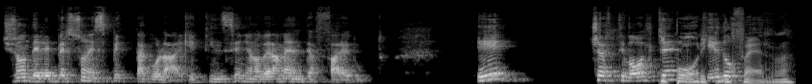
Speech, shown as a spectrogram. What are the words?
ci sono delle persone spettacolari che ti insegnano veramente a fare tutto e certe volte tipo chiedo... Dufer.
